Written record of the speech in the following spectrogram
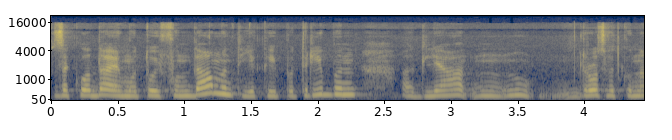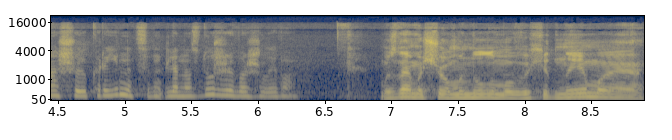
закладаємо той фундамент, який потрібен для ну, розвитку нашої країни. Це для нас дуже важливо. Ми знаємо, що минулими вихідними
